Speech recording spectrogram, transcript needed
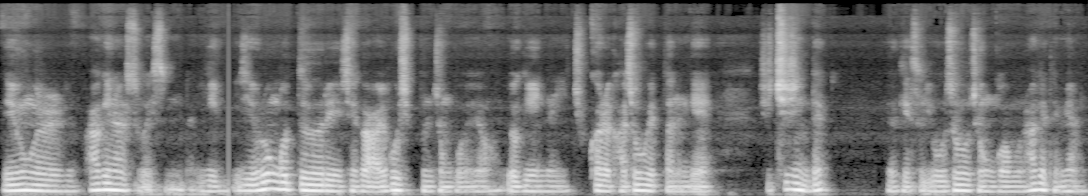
내용을 확인할 수가 있습니다. 이게 이제 이런 것들이 제가 알고 싶은 정보예요. 여기 있는 이 주가를 가져오겠다는 게 취지인데 여기에서 요소 점검을 하게 되면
